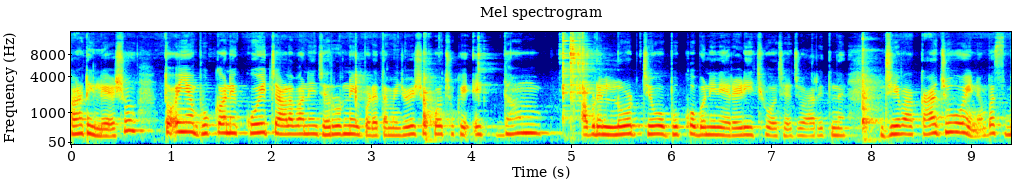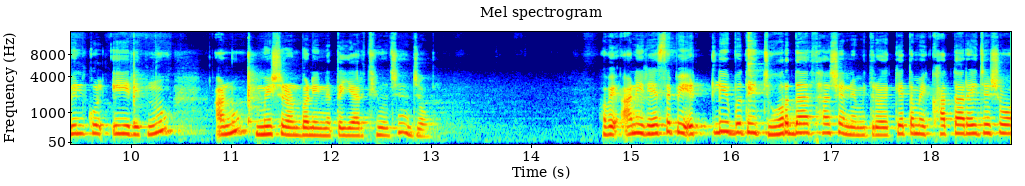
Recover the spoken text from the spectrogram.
કાઢી લેશું. તો અહીંયા ભૂકાને કોઈ ચાળવાની જરૂર નહીં પડે. તમે જોઈ શકો છો કે એકદમ આપણે લોટ જેવો ભૂકો બનીને રેડી થયો છે. જો આ રીતને જેવા કાજુ હોય ને, બસ બિલકુલ એ રીતનું આનું મિશ્રણ બનીને તૈયાર થયું છે. જો હવે આની રેસિપી એટલી બધી જોરદાર થશે ને મિત્રો કે તમે ખાતા રહી જશો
